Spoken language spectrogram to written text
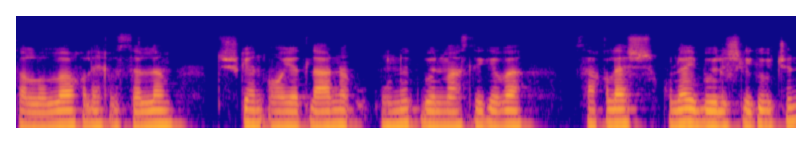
sollallohu alayhi vasallam tushgan oyatlarni unut bo'lmasligi va saqlash qulay bo'lishligi uchun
